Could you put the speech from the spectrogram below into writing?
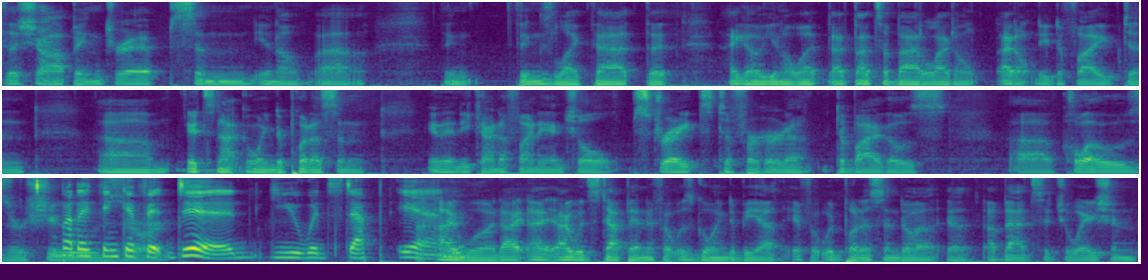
the shopping trips and you know uh, thing, things like that. That I go, you know what, that that's a battle I don't I don't need to fight, and um, it's not going to put us in in any kind of financial straits to for her to to buy those uh, clothes or shoes. But I think if it did, you would step in. I, I would. I, I, I, would step in if it was going to be a if it would put us into a, a, a bad situation.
